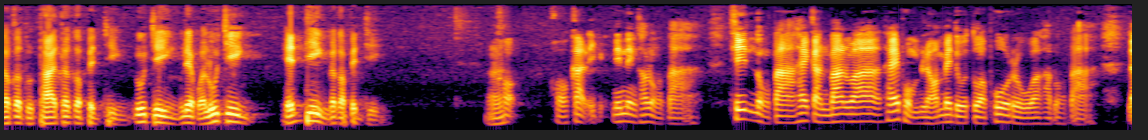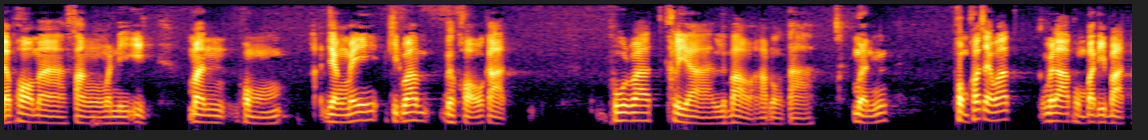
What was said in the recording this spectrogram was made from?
แล้วก็สุดท้ายถ้าก็เป็นจริง รู้จริง เรียกว่ารู้จริง เห็นจริงแล้วก็เป็นจริงขอขอการอีกนิดนึงครับหลวงตา ที่หลวงตาให้การบ้านว่าให้ผมล้อมไปดูตัวผู้รู้ครับหลวงตา แล้วพอมาฟังวันนี้อีก มันผมยังไม่คิดว่าเดี๋ยวขอโอกาส พูดว่าเคลียร์หรือเปล่าครับหลวงตา เหมือนผมเข้าใจว่าเวลาผมปฏิบัติ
